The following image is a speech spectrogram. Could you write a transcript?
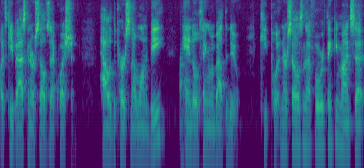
Let's keep asking ourselves that question How would the person I want to be handle the thing I'm about to do? Keep putting ourselves in that forward thinking mindset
